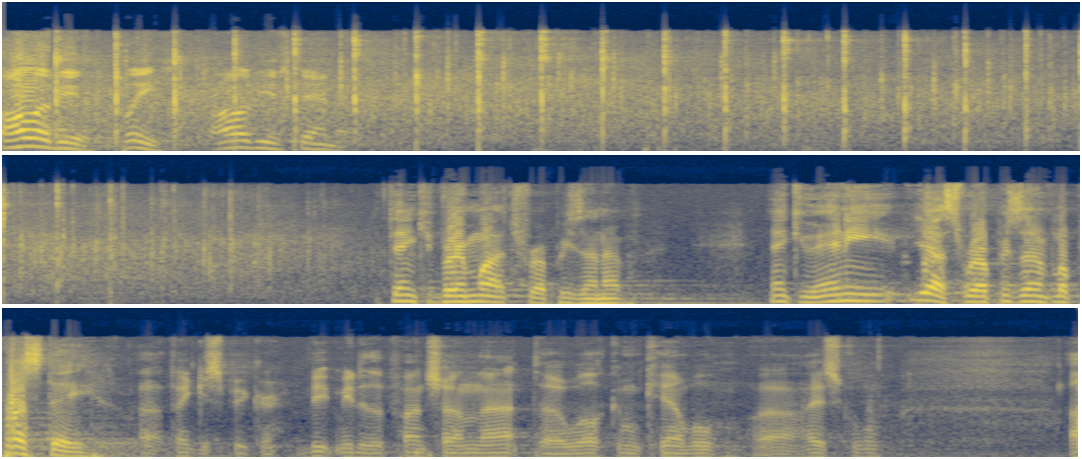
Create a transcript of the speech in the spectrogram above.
All of you, please. All of you stand up. Thank you very much, Representative. Thank you. Any, yes, Representative LoPresti. Uh, Thank you, Speaker. Beat me to the punch on that. Uh, Welcome, Campbell uh, High School. Uh,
